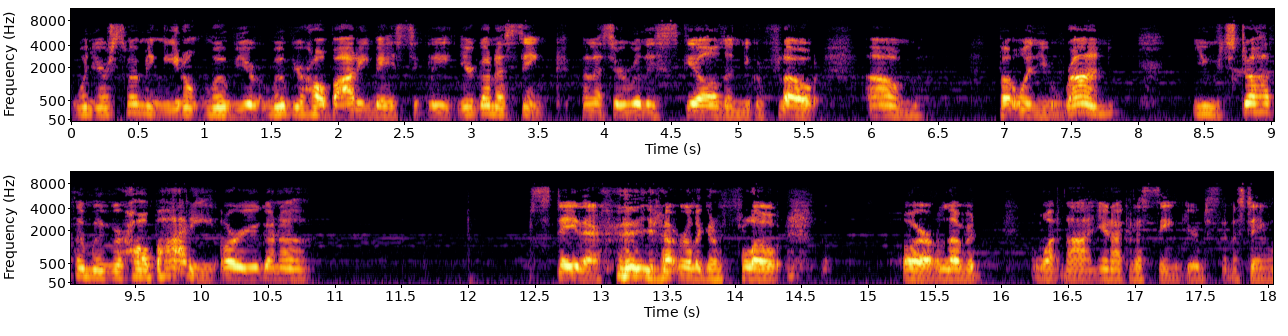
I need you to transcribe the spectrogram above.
when you're swimming you don't move your move your whole body basically you're gonna sink unless you're really skilled and you can float. Um, but when you run you still have to move your whole body or you're gonna stay there. You're not really gonna float or levitate whatnot. You're not gonna sink. You're just gonna stay in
